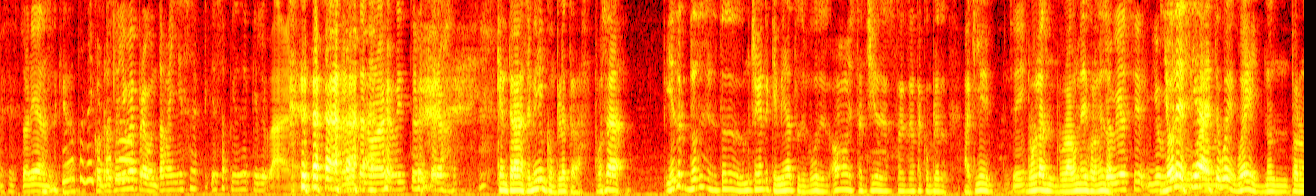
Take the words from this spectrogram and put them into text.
Esa historia. se quedó? pues Con razón yo me preguntaba, ¿y esa, esa pieza que le.? Ay, la neta no la había visto, pero. Que entrara, se mira incompleta. O sea, y eso, no sé si entonces mucha gente que mira tus dibujos y dice, oh, está chido, ya está, está completo. Aquí, sí. Rulas, Raúl me dijo lo mismo. Yo, le decía a este güey, güey, no, pero,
